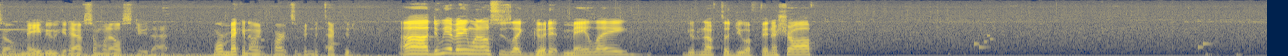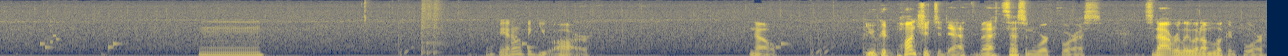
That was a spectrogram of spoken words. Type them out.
So maybe we could have someone else do that. More mechanoid parts have been detected. Uh, do we have anyone else who's like good at melee? Good enough to do a finish off? Hmm. I don't think you are. No. You could punch it to death, but that doesn't work for us. It's not really what I'm looking for.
